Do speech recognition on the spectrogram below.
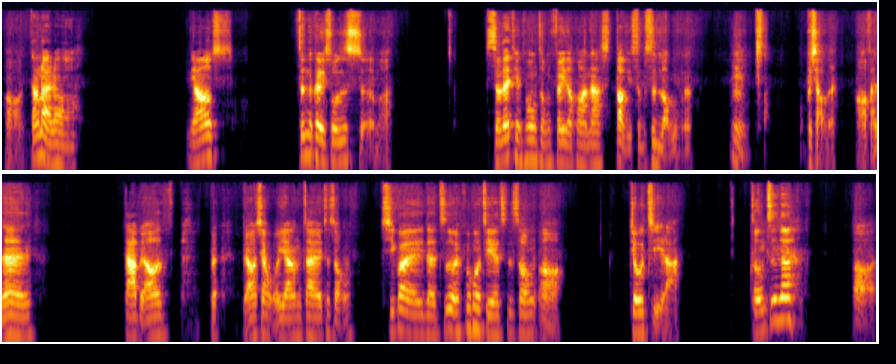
哦，当然了，你要真的可以说是蛇吗？蛇在天空中飞的话，那到底是不是龙呢？嗯，我不晓得。哦，反正大家不要不不要像我一样在这种奇怪的枝微末节之中哦纠结啦。总之呢，哦，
